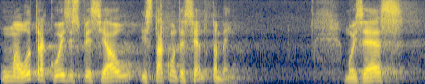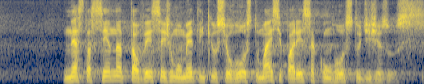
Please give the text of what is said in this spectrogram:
uma outra coisa especial está acontecendo também. Moisés Nesta cena, talvez seja o momento em que o seu rosto mais se pareça com o rosto de Jesus.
